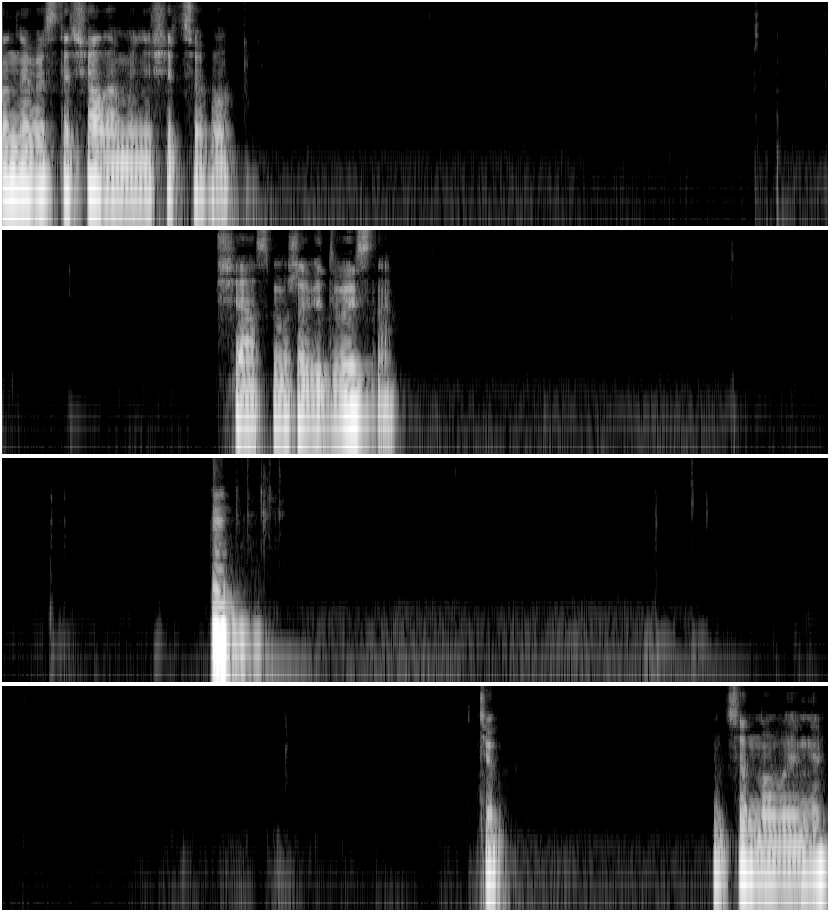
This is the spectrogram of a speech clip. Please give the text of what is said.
Ну, не вистачало мені ще цього. Щас, може відвисне. Хм. Тю. Ну, Це новини.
